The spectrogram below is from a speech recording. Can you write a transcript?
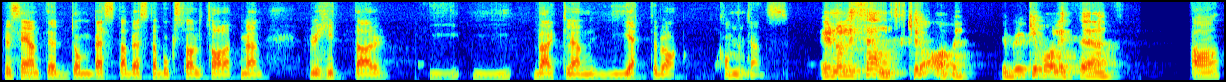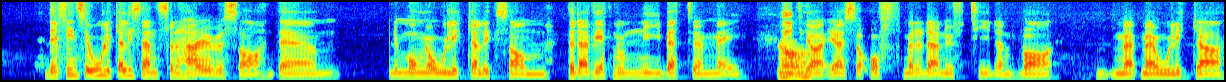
Nu säger jag inte de bästa, bästa bokstavligt talat men du hittar i, i, verkligen jättebra kompetens. Är det något licenskrav? Det brukar vara lite... Ja, det finns ju olika licenser här i USA. Det, det är många olika liksom. Det där vet nog ni bättre än mig. Ja. Jag, jag är så off med det där nu för tiden. Vad, med, med olika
